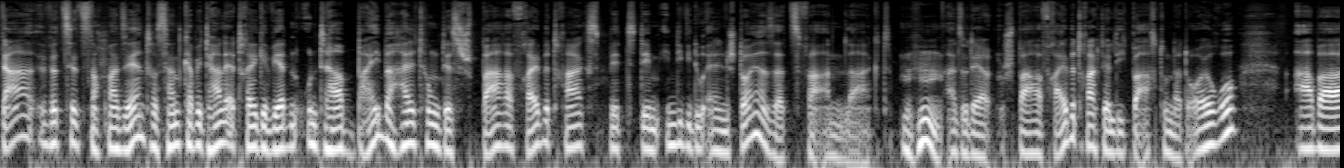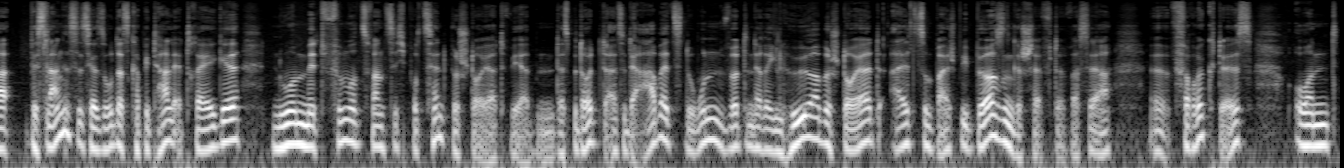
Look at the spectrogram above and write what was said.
da wird es jetzt nochmal sehr interessant. Kapitalerträge werden unter Beibehaltung des Sparerfreibetrags mit dem individuellen Steuersatz veranlagt. Mhm, also der Sparerfreibetrag, der liegt bei 800 Euro. Aber bislang ist es ja so, dass Kapitalerträge nur mit 25 Prozent besteuert werden. Das bedeutet also, der Arbeitslohn wird in der Regel höher besteuert als zum Beispiel Börsengeschäfte, was ja äh, verrückt ist. Und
